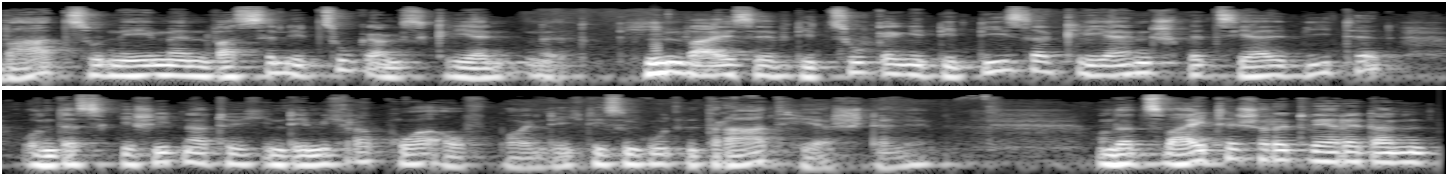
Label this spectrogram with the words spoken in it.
wahrzunehmen, was sind die Zugangsklienten, Hinweise, die Zugänge, die dieser Klient speziell bietet. Und das geschieht natürlich, indem ich Rapport aufbaue, indem ich diesen guten Draht herstelle. Und der zweite Schritt wäre dann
